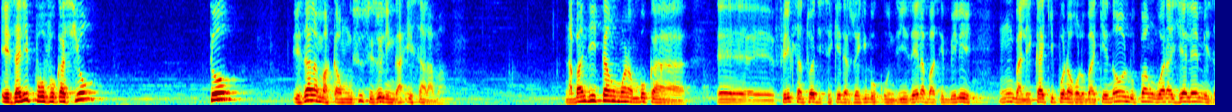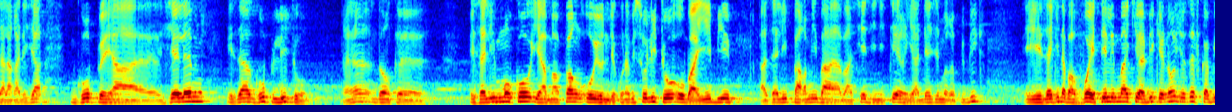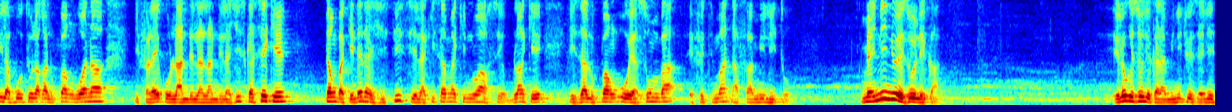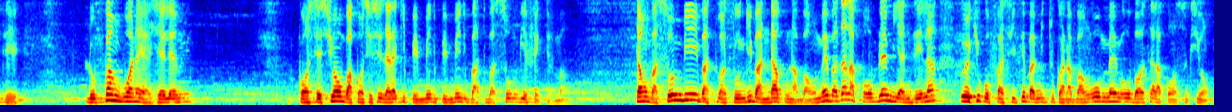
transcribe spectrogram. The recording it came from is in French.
Ezali provocation to makambo mosusu ezolinga esalama. Nabandi mwana félix antoine tisekedi azwaki bokonzi ezali na bato ebele mm, balekaki mpona koloba ke non lupango wana glm ezalaka déjà groupe ya glm eza groupe lito hein? donc eh, ezali moko ya mapango oyo ndeko na biso lito oyo bayebi azali parmi baancien ba dignitaire ya deuxième république ezalaki na bavoi etelemaki babi ke non joseph kabila abotolaka lupango wana ifalaki kolandela landela jusqu'à ce que ntango bakende na justice elakisamaki noir sur blanc ke eza lupango oyo asomba effectivement na famille lito. Mais nini oyo ezoleka eloko ezoleka na minute oyo ezali ete lupango wana ya glm concession baconcession ezalaki pembeni pembeni bato basombi effectivement. Ntango basombi bato batongi bandako na bango. Me baza na problème ya nzela oyo eki kofacilite bamituka na bango meme oyo baosala construction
